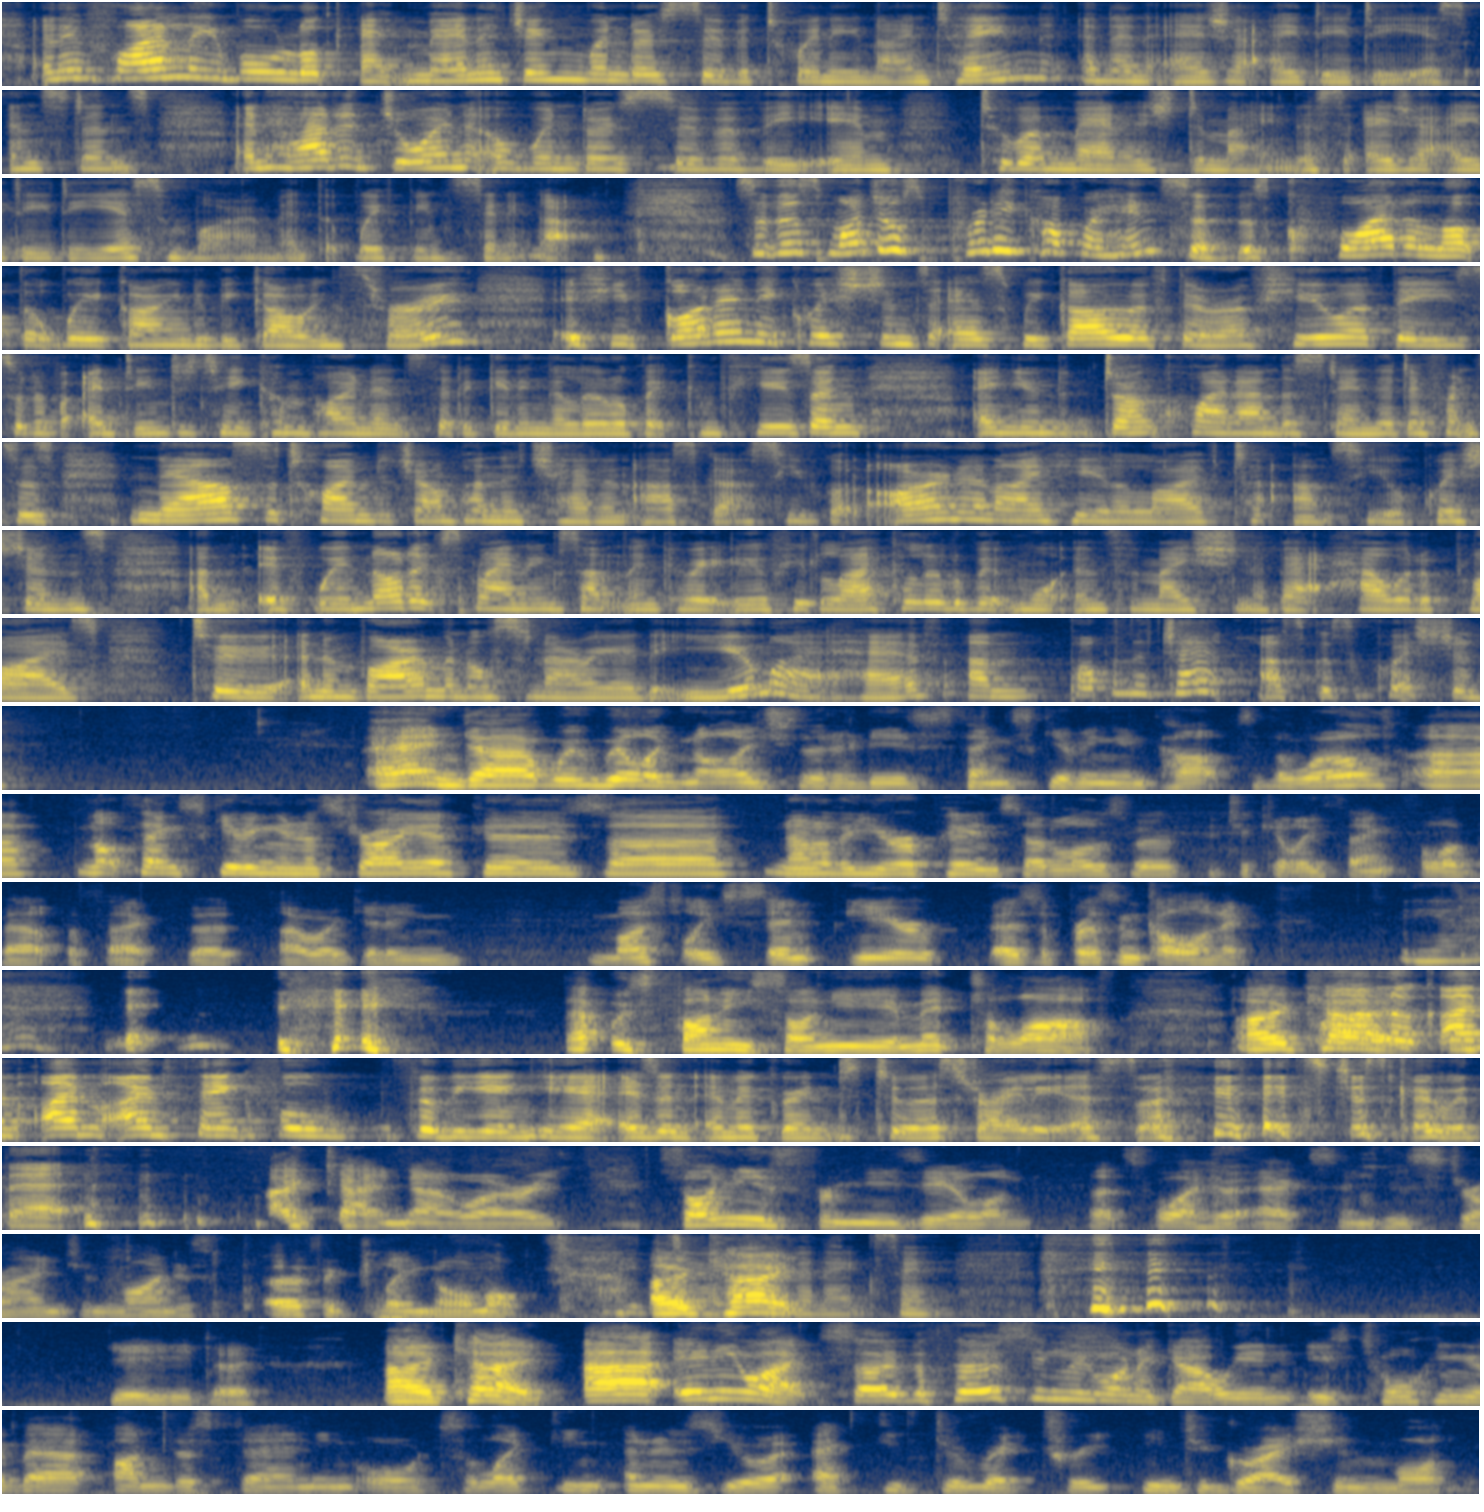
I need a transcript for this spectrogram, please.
And then finally, we'll look at managing Windows Server 2019 in an Azure ADDS instance and how to join a Windows Server VM to a managed domain, this Azure ADDS environment that we've been setting up. So this module is pretty comprehensive. There's quite a lot that we're going to be going through. If you've got any questions as we go, if there are a few of these sort of identity components that are getting a little bit confusing and you don't quite understand the differences, now's the time to jump on the chat and ask us. You've got Oren and I here live to answer your questions. Um, if we're not explaining something correctly, if you'd like a little bit more information about how it applies to an environmental scenario that you might have, um, pop in the chat, ask us a question. And uh, we will acknowledge that it is Thanksgiving in parts of the world. Uh, not Thanksgiving in Australia because uh, none of the European settlers were particularly thankful about the fact that they were getting mostly sent here as a present colony. Yeah. that was funny, Sonia. You meant to laugh. Okay. Well, look, I'm I'm I'm thankful for being here as an immigrant to Australia. So let's just go with that. okay, no worries. Sonia's from New Zealand. That's why her accent is strange, and mine is perfectly normal. I okay. an accent. yeah, you do. Okay. Uh, anyway, so the first thing we want to go in is talking about understanding or selecting an Azure Active Directory integration model.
